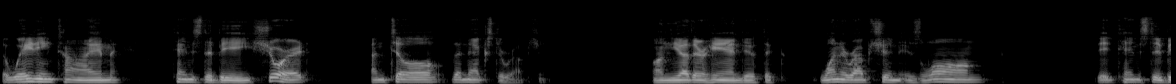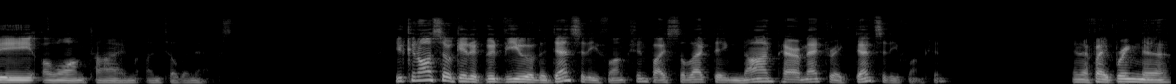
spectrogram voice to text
the waiting time tends to be short until the next eruption. On the other hand, if the one eruption is long, it tends to be a long time until the next. You can also get a good view of the density function by selecting non-parametric density function. And if I bring the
